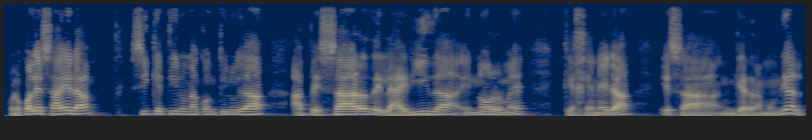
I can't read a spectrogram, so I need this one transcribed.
Con lo cual esa era sí que tiene una continuidad a pesar de la herida enorme que genera esa guerra mundial.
